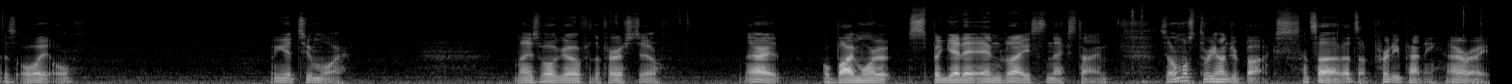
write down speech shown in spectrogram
this oil. We get two more. Might as well go for the first two. Alright, we'll buy more spaghetti and rice next time. So almost 300 bucks. That's a that's a pretty penny. Alright.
